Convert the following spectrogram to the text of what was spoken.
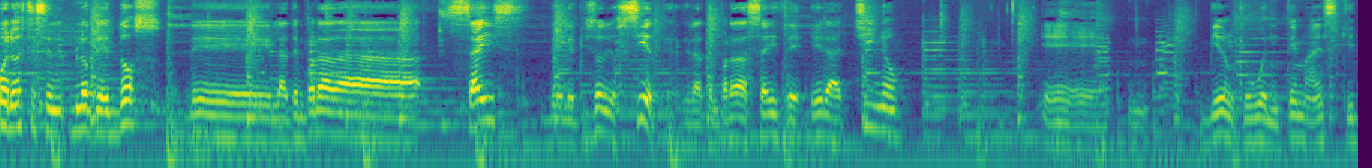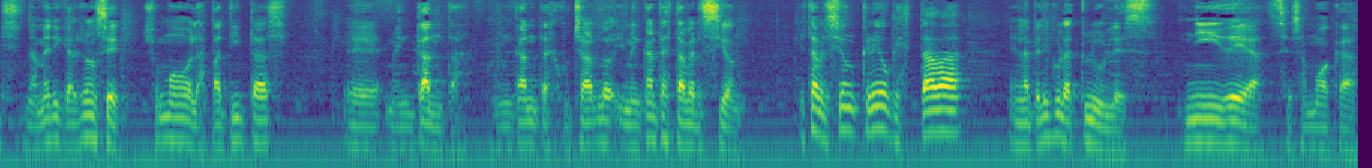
Bueno, este es el bloque 2 de la temporada 6, del episodio 7 de la temporada 6 de Era Chino. Eh, ¿Vieron qué buen tema es Kids in America? Yo no sé, yo muevo las patitas, eh, me encanta, me encanta escucharlo y me encanta esta versión. Esta versión creo que estaba en la película Clueless, ni idea se llamó acá.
